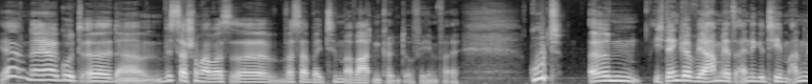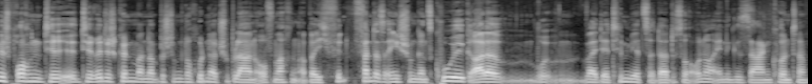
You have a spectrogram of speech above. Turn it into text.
Ja, naja, gut. Äh, da wisst ihr schon mal, was, äh, was er bei Tim erwarten könnte, auf jeden Fall. Gut. Ähm, ich denke, wir haben jetzt einige Themen angesprochen. The theoretisch könnte man da bestimmt noch 100 Schubladen aufmachen, aber ich find, fand das eigentlich schon ganz cool, gerade weil der Tim jetzt dazu auch noch einiges sagen konnte.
